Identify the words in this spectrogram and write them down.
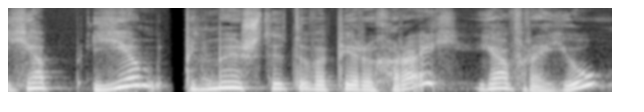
я ем, понимаю, что это, во-первых, рай, я в раю,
